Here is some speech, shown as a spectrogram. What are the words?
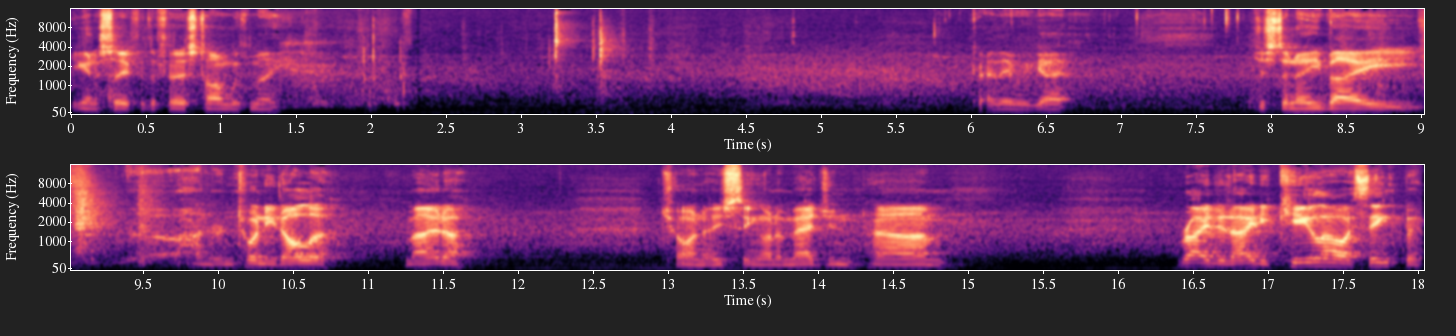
you're going to see for the first time with me. Okay, there we go. Just an eBay $120 motor Chinese thing I'd imagine. Um, rated 80 kilo I think but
